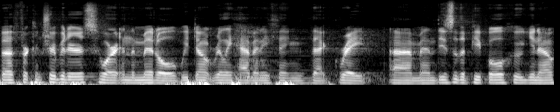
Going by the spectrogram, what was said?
but for contributors who are in the middle, we don't really have anything that great. Um, and these are the people who you know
